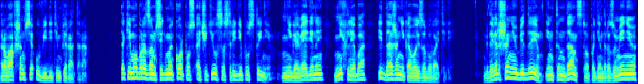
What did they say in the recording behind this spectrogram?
рвавшимся увидеть императора. Таким образом, седьмой корпус очутился среди пустыни, ни говядины, ни хлеба и даже никого из обывателей. К довершению беды интендантство по недоразумению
